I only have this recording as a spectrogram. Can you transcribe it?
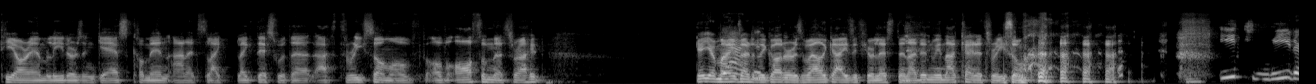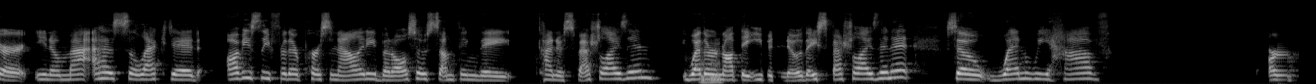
TRM leaders and guests come in, and it's like like this with a, a threesome of of awesomeness, right? Get your minds yeah, out of the gutter as well, guys, if you're listening. I didn't mean that kind of threesome. Each leader, you know, Matt has selected obviously for their personality, but also something they kind of specialize in whether mm-hmm. or not they even know they specialize in it. So when we have our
